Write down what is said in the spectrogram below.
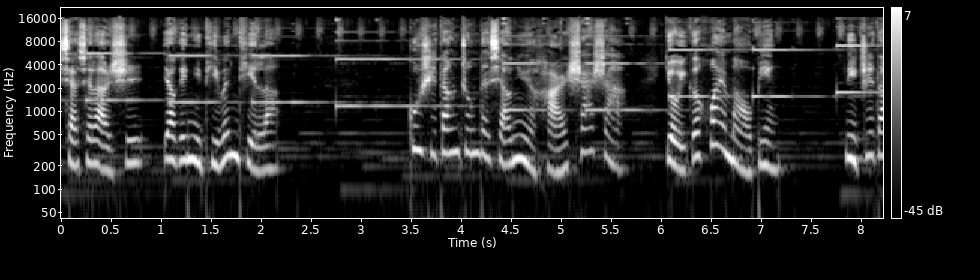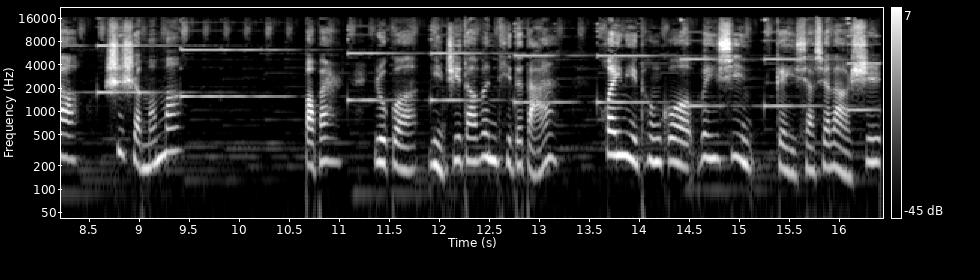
小雪老师要给你提问题了。故事当中的小女孩莎莎有一个坏毛病，你知道是什么吗？宝贝儿，如果你知道问题的答案，欢迎你通过微信给小雪老师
